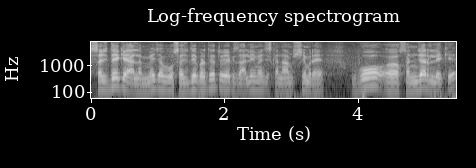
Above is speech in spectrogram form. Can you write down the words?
सजदे के आलम में, जब वो सजदे पर थे तो एक ालिम है जिसका नाम शिमर है, वो खंजर लेके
